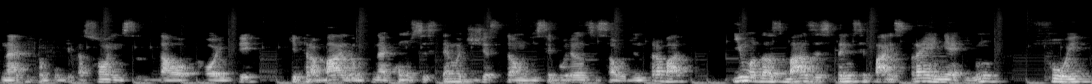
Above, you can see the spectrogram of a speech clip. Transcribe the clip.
né? Então, publicações da OIT que trabalham né, com o sistema de gestão de segurança e saúde no trabalho. E uma das bases principais para a NR1 foi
